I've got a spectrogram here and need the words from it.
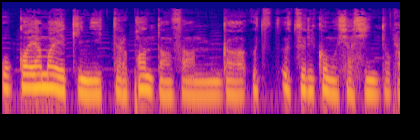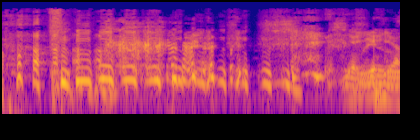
岡山駅に行ったらパンタンさんがうつ映り込む写真とか。いやいやいや。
